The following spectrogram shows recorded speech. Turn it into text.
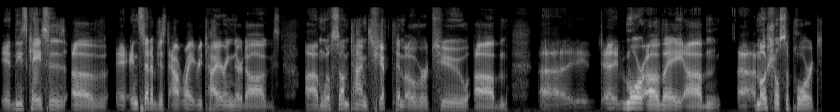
in these cases of instead of just outright retiring their dogs, um, will sometimes shift them over to um, uh, uh more of a um, uh, emotional support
